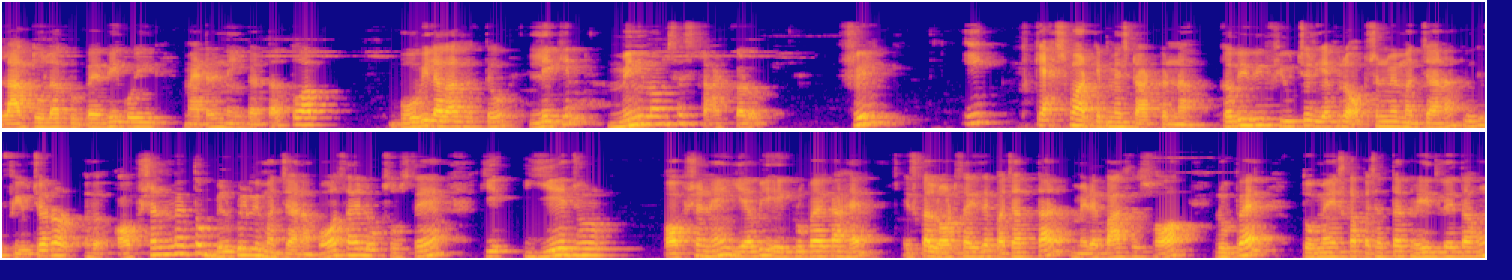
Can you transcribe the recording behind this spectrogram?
लाख, दो लाख रुपए भी कोई मैटर नहीं करता। तो आप वो भी लगा सकते हो, लेकिन मिनिमम से स्टार्ट करो। फिर एक कैश मार्केट में स्टार्ट करना। कभी भी फ्यूचर या फिर ऑप्शन में मत जाना, क्योंकि फ्यूचर और ऑप्शन में तो बिल्कुल भी मत जाना। बहुत सारे लोग सोचते हैं कि ये जो ऑप्शन है, ये अभी एक रुपए का है, इसका लॉट साइज़ है पचहत्तर, मेरे पास है सौ रुपए तो मैं इसका पचहत्तर खरीद लेता हूँ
